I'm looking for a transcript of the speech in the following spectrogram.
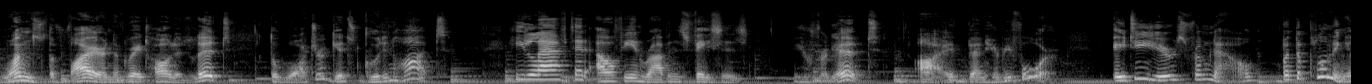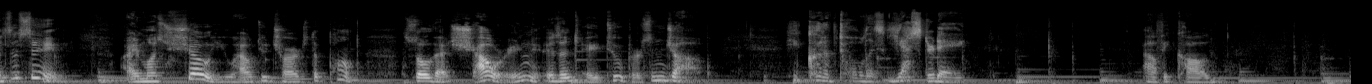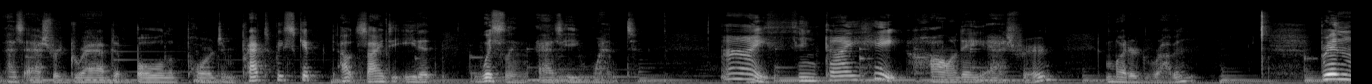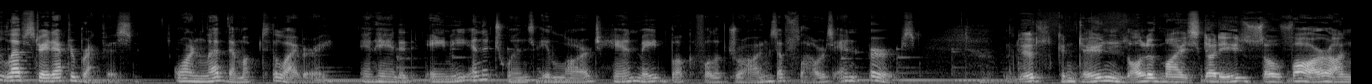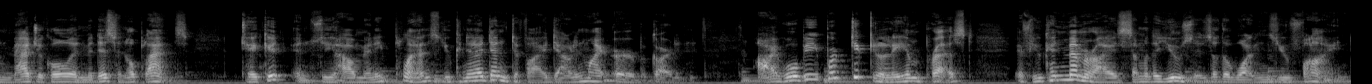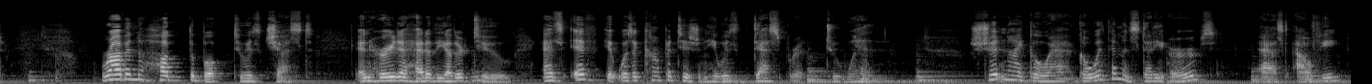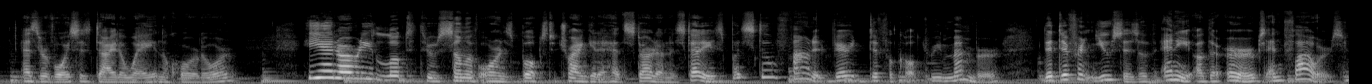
Once the fire in the great hall is lit, the water gets good and hot. He laughed at Alfie and Robin's faces. You forget, I've been here before. Eighty years from now, but the plumbing is the same. I must show you how to charge the pump so that showering isn't a two person job. He could have told us yesterday, Alfie called as Ashford grabbed a bowl of porridge and practically skipped outside to eat it, whistling as he went. I think I hate Holiday Ashford, muttered Robin. Bryn left straight after breakfast. Orin led them up to the library and handed Amy and the twins a large handmade book full of drawings of flowers and herbs. This contains all of my studies so far on magical and medicinal plants. Take it and see how many plants you can identify down in my herb garden. I will be particularly impressed if you can memorize some of the uses of the ones you find. Robin hugged the book to his chest and hurried ahead of the other two as if it was a competition he was desperate to win. Shouldn't I go at, go with them and study herbs? asked Alfie as their voices died away in the corridor. He had already looked through some of Orin's books to try and get a head start on his studies, but still found it very difficult to remember the different uses of any of the herbs and flowers.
